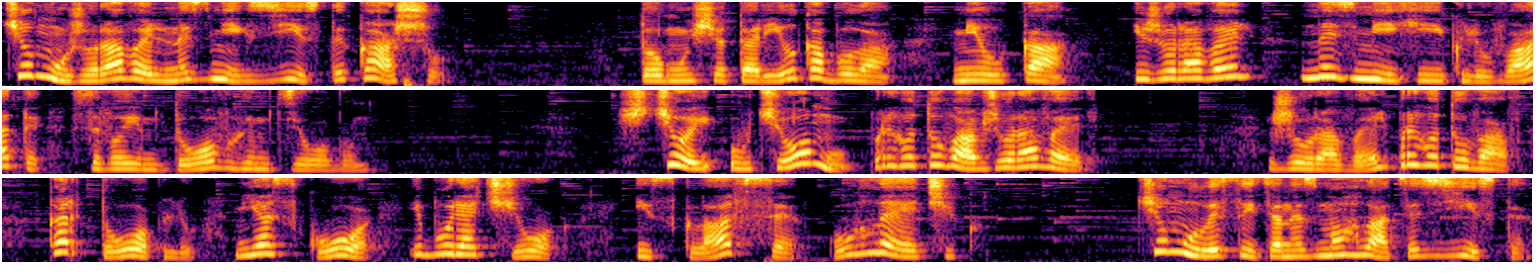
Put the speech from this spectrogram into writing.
Чому журавель не зміг з'їсти кашу? Тому що тарілка була мілка, і журавель не зміг її клювати своїм довгим дзьобом. Що й у чому приготував журавель? Журавель приготував картоплю, м'язко і бурячок і склав все у глечик. Чому лисиця не змогла це з'їсти?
